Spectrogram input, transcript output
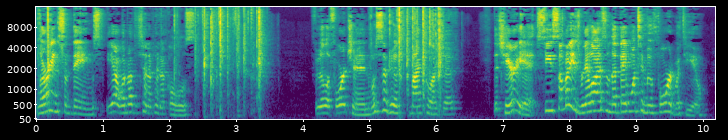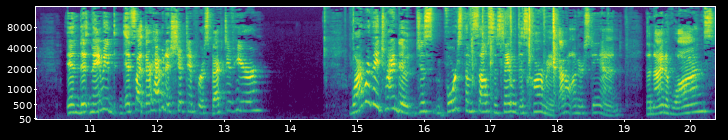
learning some things. Yeah, what about the Ten of Pentacles? Wheel of Fortune. What's that do with my collective? The Chariot. See, somebody's realizing that they want to move forward with you. And that maybe it's like they're having a shift in perspective here. Why were they trying to just force themselves to stay with this karmic? I don't understand. The Nine of Wands.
